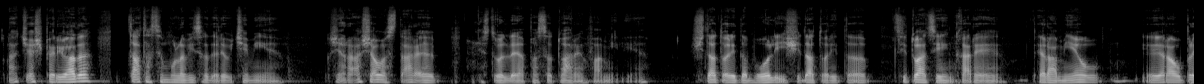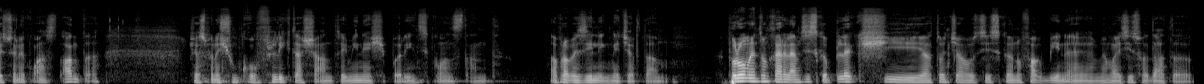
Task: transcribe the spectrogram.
la aceeași perioadă, tata se îmbolnăviță de leucemie și era așa o stare destul de apăsătoare în familie și datorită bolii și datorită situației în care eram eu, era o presiune constantă și a spune și un conflict așa între mine și părinți constant. Aproape zilnic ne certam. Pe momentul în care le-am zis că plec și atunci au zis că nu fac bine, mi-a mai zis odată,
